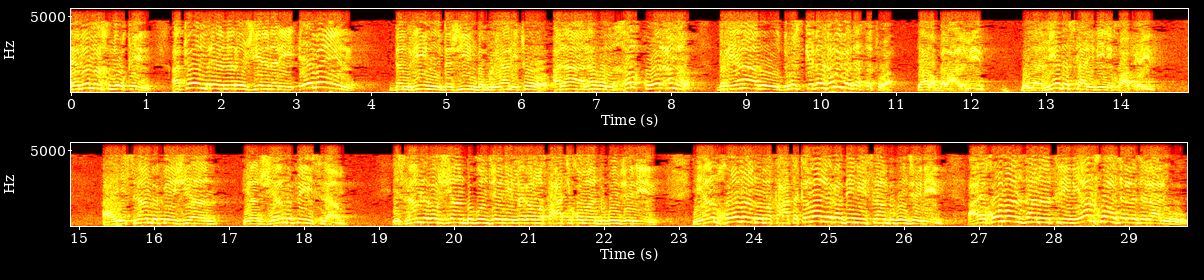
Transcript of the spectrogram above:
ئێمە مەخلوقین ئەتۆ مرێنەر و ژێنەری ئێمەین دەمرین و دەژین بە بڕیاری تۆ ئەلا له الخلق والأمر. بڕیار و دروستکردن هەمووی بەدەستە یا رب العالمین. بۆمان نییە دەستکاری دینی خوا بکەین ئای ئیسلام بە پێژیان یان ژیان بە پێی ئیسلام لەگەڵ ژیان بگونجێنین لەگەڵ مەسلحەتی خۆمان بگونجێنین یان خۆمان و مەسلحەتەکەمان لەگەڵ دینی ئیسلام بگونجێنین ئایا خۆمان زاناترین یان خوا جل جلاله.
